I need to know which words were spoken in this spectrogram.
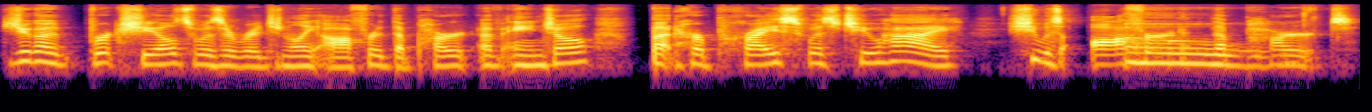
did you know brooke shields was originally offered the part of angel but her price was too high she was offered Oh. the part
